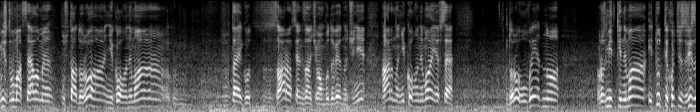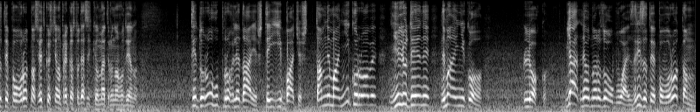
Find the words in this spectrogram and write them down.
між двома селами, пуста дорога, нікого нема. Так як от зараз, я не знаю, чи вам буде видно чи ні. Гарно, нікого немає, все. Дорогу видно, розмітки нема. І тут ти хочеш зрізати поворот на швидкості, наприклад, 110 км на годину. Ти дорогу проглядаєш, ти її бачиш. Там нема ні корови, ні людини, немає нікого. Легко. Я неодноразово буваю. Зрізати поворот, там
